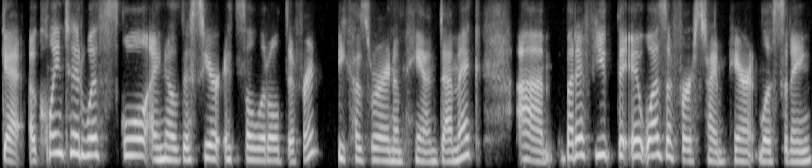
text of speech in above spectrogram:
get acquainted with school? I know this year it's a little different because we're in a pandemic. Um, but if you it was a first time parent listening,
